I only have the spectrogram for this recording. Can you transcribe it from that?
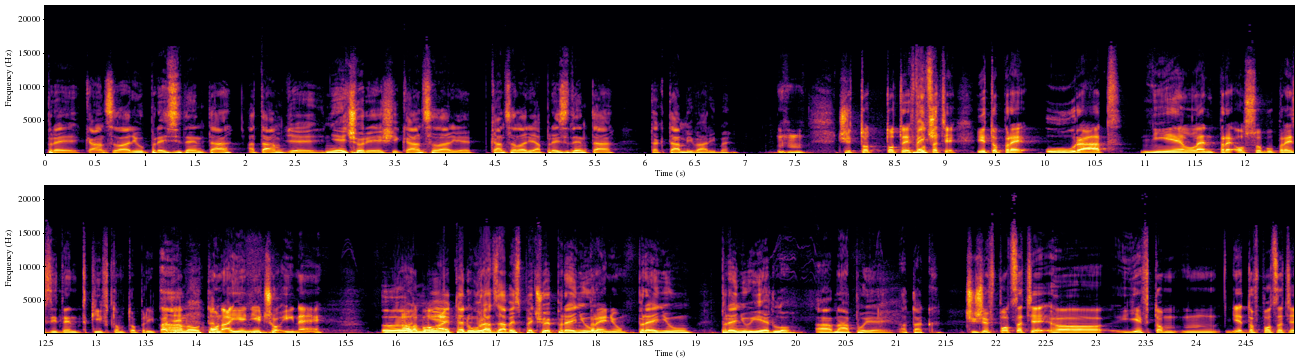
pre kanceláriu prezidenta a tam, kde niečo rieši kancelária prezidenta, tak tam my varíme. Mm-hmm. Čiže to, toto je v podstate, je to pre úrad, nie len pre osobu prezidentky v tomto prípade. Áno, ten... Ona je niečo iné? Uh, Alebo nie, aj... ten úrad zabezpečuje pre ňu, pre, ňu. Pre, ňu, pre ňu jedlo a nápoje a tak. Čiže v podstate uh, je, v tom, um, je to v podstate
